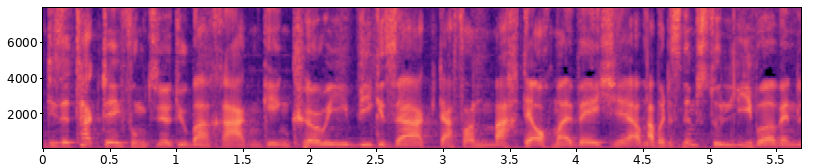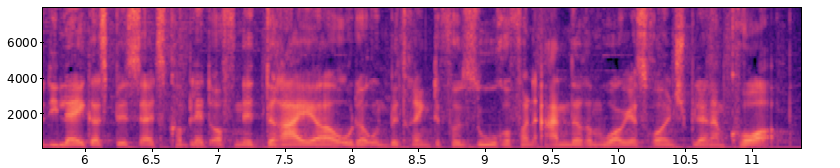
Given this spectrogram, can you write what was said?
Diese Taktik funktioniert überragend gegen Curry, wie gesagt, davon macht er auch mal welche, aber das nimmst du lieber, wenn du die Lakers bist, als komplett offene Dreier oder unbedrängte Versuche von anderen Warriors-Rollenspielern am Korb.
